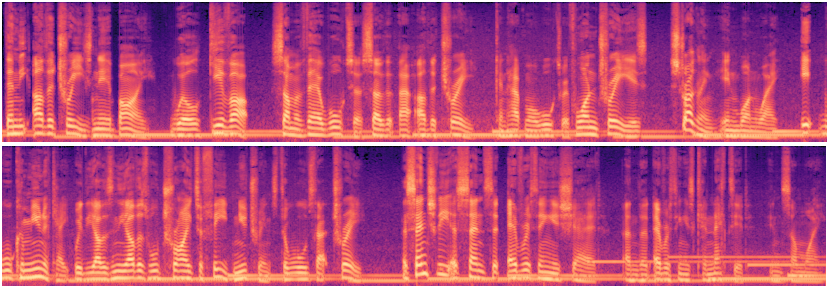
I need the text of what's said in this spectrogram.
then the other trees nearby will give up some of their water so that that other tree can have more water. If one tree is struggling in one way, it will communicate with the others and the others will try to feed nutrients towards that tree. Essentially, a sense that everything is shared and that everything is connected in some way.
